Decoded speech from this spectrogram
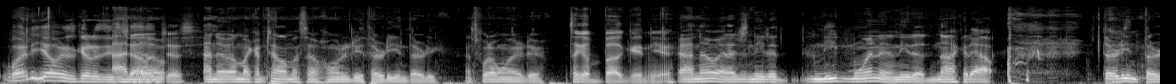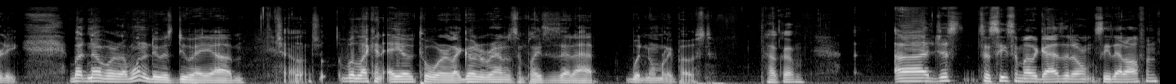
why do you always go to these I know. challenges? I know. I'm like I'm telling myself I want to do 30 and 30. That's what I want to do. It's like a bug in you. I know, and I just need to need one, and I need to knock it out. 30 and 30. But no, what I want to do is do a um, Challenge. well, like an AO tour, like go around to some places that I wouldn't normally post. How come? Uh, just to see some other guys that I don't see that often.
